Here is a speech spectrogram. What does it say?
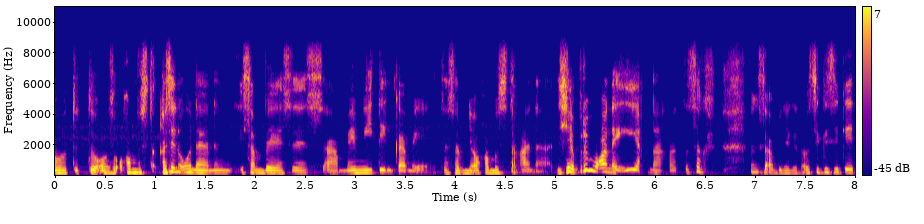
oh, totoo, oh, kamusta? Kasi noong una, ng isang beses, ah, may meeting kami. Tapos sabi niya, oh, kamusta ka na? Di, syempre, mukhang naiiyak na ako. Tapos ang sabi niya gano'n, oh, sige, sige,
